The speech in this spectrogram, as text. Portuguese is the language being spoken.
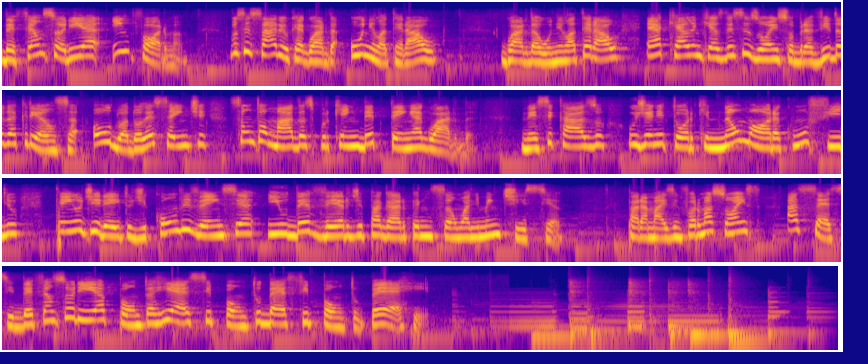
Defensoria informa. Você sabe o que é guarda unilateral? Guarda unilateral é aquela em que as decisões sobre a vida da criança ou do adolescente são tomadas por quem detém a guarda. Nesse caso, o genitor que não mora com o filho tem o direito de convivência e o dever de pagar pensão alimentícia. Para mais informações, acesse defensoria.rs.def.br.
